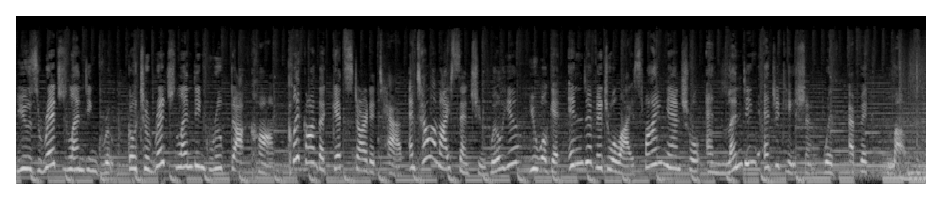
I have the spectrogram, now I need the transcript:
use Ridge Lending Group. Go to ridgelendinggroup.com. Click on the Get Started tab and tell them I sent you, will you? You will get individualized financial and lending education with epic love.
